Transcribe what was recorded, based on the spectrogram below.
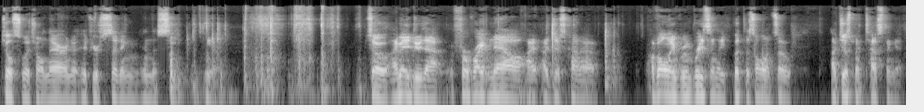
kill switch on there and if you're sitting in the seat you know so I may do that for right now. I, I just kind of, I've only recently put this on, so I've just been testing it.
